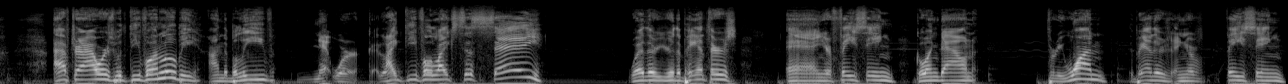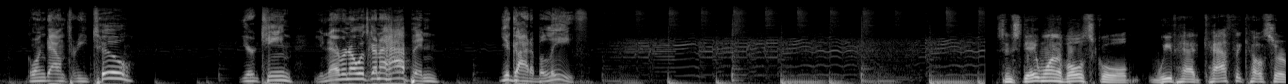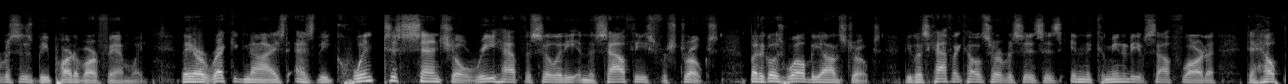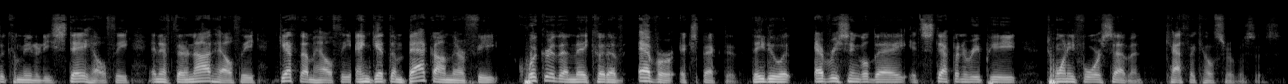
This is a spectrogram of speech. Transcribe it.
After Hours with Defo and Luby on the Bleav Network. Like Defo likes to say, whether you're the Panthers and you're facing going down 3 1, the Panthers, and you're facing going down 3 2, your team, you never know what's going to happen. You got to believe. Since day one of old school, we've had Catholic Health Services be part of our family. They are recognized as the quintessential rehab facility in the Southeast for strokes, but it goes well beyond strokes because Catholic Health Services is in the community of South Florida to help the community stay healthy. And if they're not healthy, get them healthy and get them back on their feet quicker than they could have ever expected. They do it every single day. It's step and repeat 24 7. Catholic Health Services.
